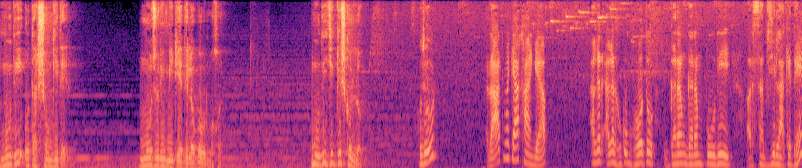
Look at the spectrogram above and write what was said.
মুদি ও তার সঙ্গীদের মজুরি মিটিয়ে দিল গৌরমোহন মুদি জিজ্ঞেস করল हुजूर रात में क्या खाएंगे आप अगर अगर हुक्म हो तो गरम गरम पूरी और सब्जी लाके दें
